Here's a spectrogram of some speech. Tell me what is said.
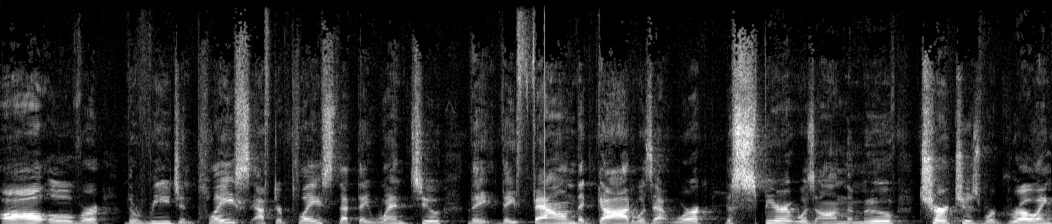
all over the region. Place after place that they went to, they, they found that God was at work. The Spirit was on the move. Churches were growing.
